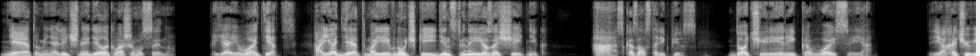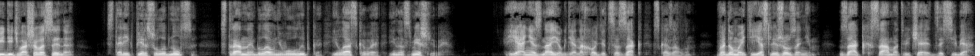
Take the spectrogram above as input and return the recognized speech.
«Нет, у меня личное дело к вашему сыну. Я его отец, а я дед моей внучки и единственный ее защитник». «А», — сказал старик Пирс, — «дочери Рика Войсия». «Я хочу видеть вашего сына». Старик Пирс улыбнулся. Странная была у него улыбка, и ласковая, и насмешливая. «Я не знаю, где находится Зак», — сказал он. «Вы думаете, я слежу за ним? Зак сам отвечает за себя».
